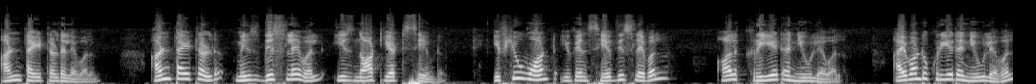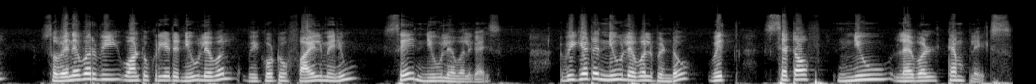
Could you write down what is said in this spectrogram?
untitled level. Untitled means this level is not yet saved. If you want, you can save this level or create a new level. I want to create a new level. So whenever we want to create a new level, we go to file menu, say new level guys. We get a new level window with set of new level templates.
